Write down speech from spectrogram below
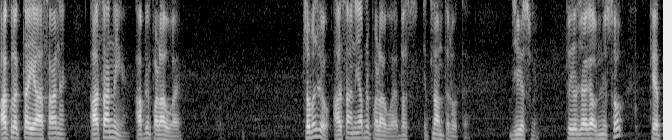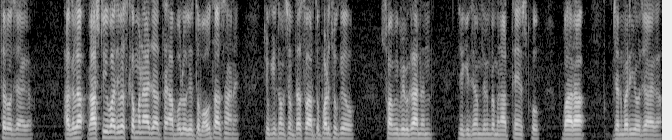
आपको लगता है ये आसान है? आसान नहीं है। आपने पढ़ा हुआ है। समझ रहे हो? आसान नहीं आपने पढ़ा हुआ है। बस, इतना अंतर होता है जीएस में। तो ये हो जाएगा उन्नीस सौ तिहत्तर हो जाएगा। अगला, राष्ट्रीय युवा दिवस कब मनाया जाता है? आप बोलोगे तो बहुत आसान है, क्योंकि कम से कम दस बार तो पढ़ चुके हो। स्वामी विवेकानंद जी के जन्मदिन पर मनाते हैं इसको। बारह जनवरी हो जाएगा।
